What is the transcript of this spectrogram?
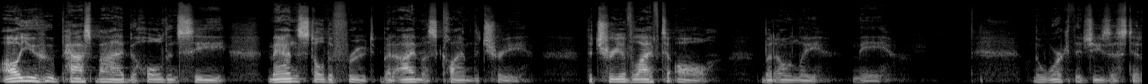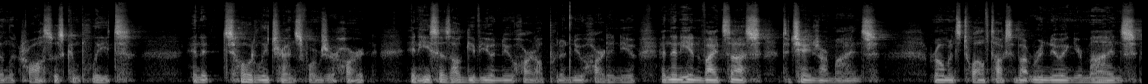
all you who pass by, behold and see, man stole the fruit, but I must climb the tree, the tree of life to all, but only me. The work that Jesus did on the cross was complete, and it totally transforms your heart. And he says, I'll give you a new heart, I'll put a new heart in you. And then he invites us to change our minds Romans 12 talks about renewing your minds.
